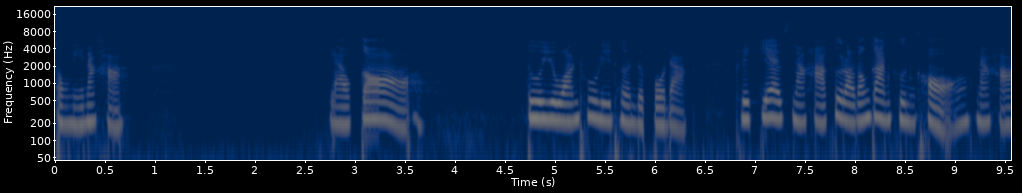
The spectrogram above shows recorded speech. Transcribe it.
ตรงนี้นะคะ แล้วก็ do you want to return the product คลิก yes นะคะ คือเราต้องการคืนของนะคะ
